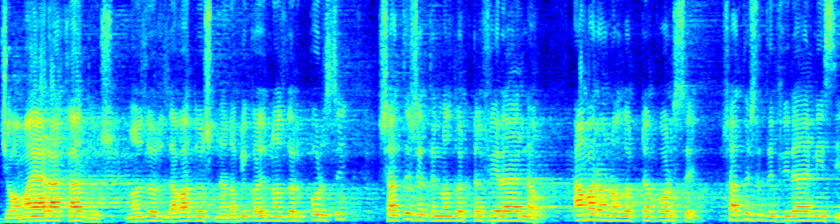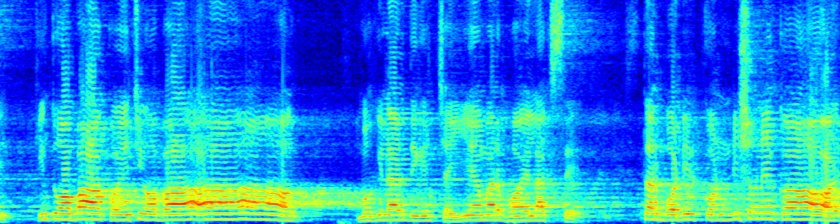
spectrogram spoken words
জমায়া রাখা দোষ, নজর যাওয়া দোষ না। নবী কয়, নজর পড়ছে, সাথে সাথে নজরটা ফেরায় নাও। আমারও নজরটা পড়ছে, সাথে সাথে ফিরায় নিছি। কিন্তু অবাক হয়েছি, অবাক। মহিলার দিকে চাইয়ে আমার ভয় লাগছে। তার বডির কন্ডিশনে কয়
